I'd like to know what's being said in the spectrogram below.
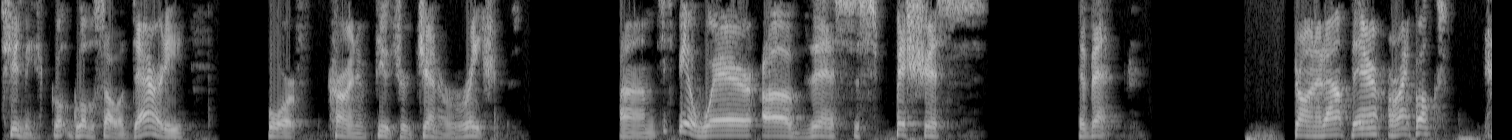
excuse me, global solidarity for current and future generations. Um, just be aware of this suspicious event. Throwing it out there. All right, folks.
